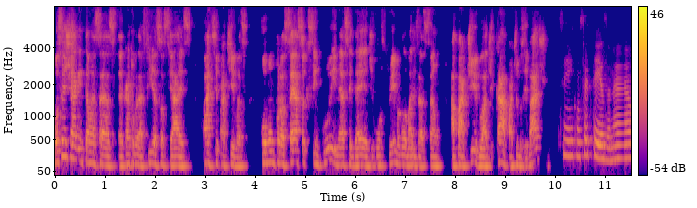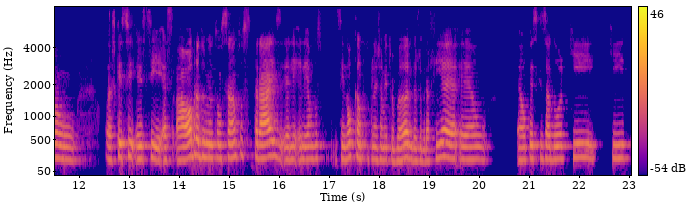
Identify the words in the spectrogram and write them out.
Você enxerga, então, essas eh, cartografias sociais participativas como um processo que se inclui nessa ideia de construir uma globalização a partir do lado de cá, a partir dos de baixo? Sim, com certeza, né? Acho que esse, esse, a obra do Milton Santos traz, ele, ele é um dos, assim, no campo do planejamento urbano, da geografia, é, é, o, é o pesquisador que, que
